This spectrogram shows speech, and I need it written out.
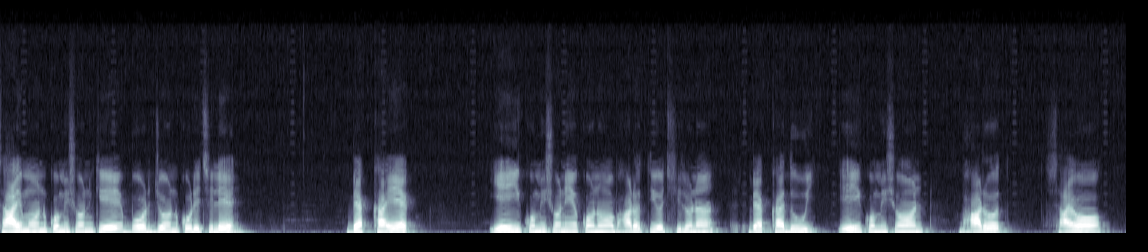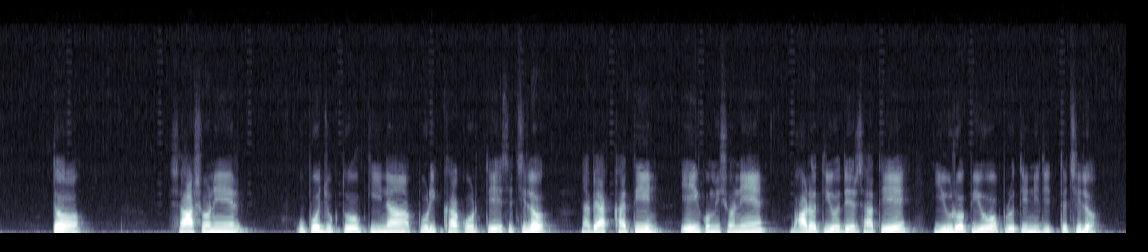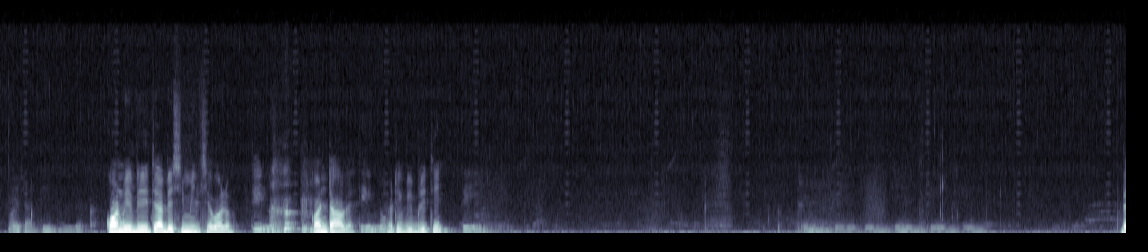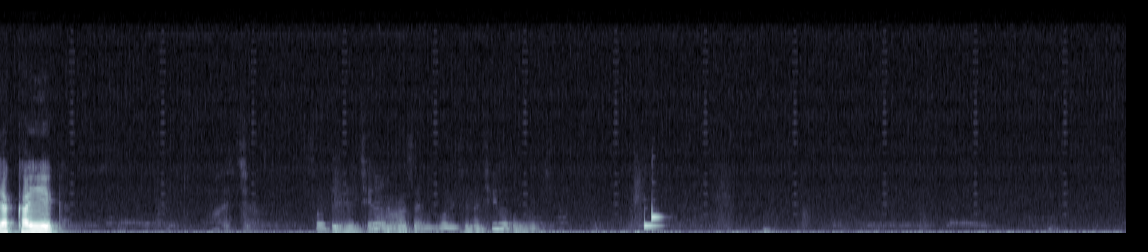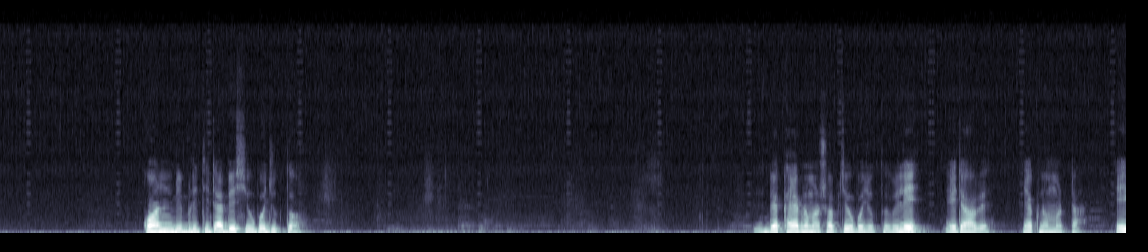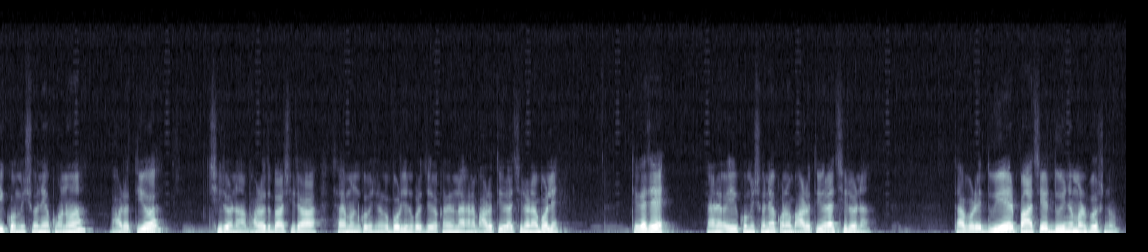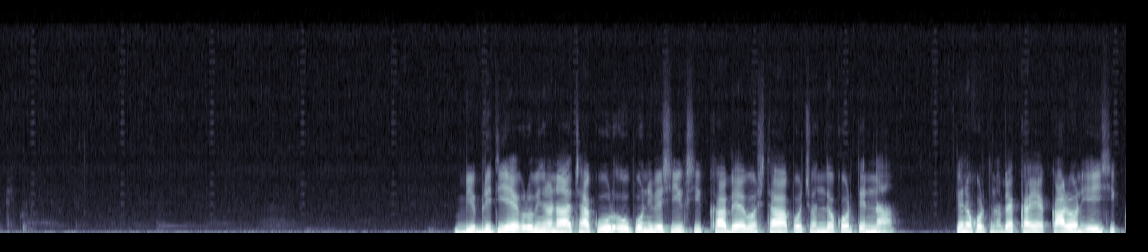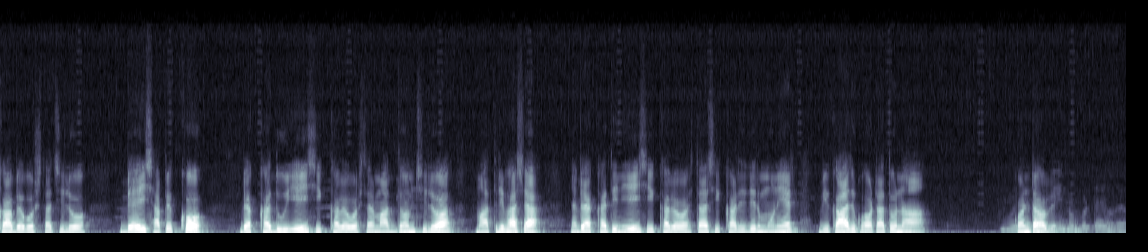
সাইমন কমিশনকে বর্জন করেছিলেন। ব্যাখ্যা এক, এই কমিশনে কোনো ভারতীয় ছিল না। ব্যাখ্যা দুই, এই কমিশন ভারত স্বায়ত্ত শাসনের উপযুক্ত কিনা পরীক্ষা করতে এসেছিল না? ব্যাখ্যা তিন, এই কমিশনে ভারতীয়দের সাথে ইউরোপীয় প্রতিনিধিত্ব ছিল। কোন বিবৃতিটা বেশি মিলছে বলো? কোনটা হবে? সঠিক বিবৃতি। ব্যাখ্যা এক। ছিল না? ছিল তো মনে হচ্ছে। কোন বিবৃতিটা বেশি উপযুক্ত? ব্যাখ্যা এক নম্বর, সবচেয়ে উপযুক্ত, বুঝলি? এটা হবে এক নম্বরটা। এই কমিশনে কোনো ভারতীয় ছিল না। ভারতবাসীরা সাইমন কমিশনকে বর্জন করেছে। ওখানে না, এখানে ভারতীয়রা ছিল না বলে। ঠিক আছে? এখানে এই কমিশনে কোনো ভারতীয়রা ছিল না। তারপরে দুইয়ের পাঁচের দুই নম্বর প্রশ্ন। বিবৃতি এক, রবীন্দ্রনাথ ঠাকুর ঔপনিবেশিক শিক্ষা ব্যবস্থা পছন্দ করতেন না। কেন করতেন না? ব্যাখ্যা এক, কারণ এই শিক্ষা ব্যবস্থা ছিল ব্যয় সাপেক্ষ। ব্যাখ্যা দুই, এই শিক্ষা ব্যবস্থার মাধ্যম ছিল মাতৃভাষা। ব্যাখ্যা তিন, এই শিক্ষা ব্যবস্থা শিক্ষার্থীদের মনের বিকাশ ঘটাতো না। কোনটা হবে?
